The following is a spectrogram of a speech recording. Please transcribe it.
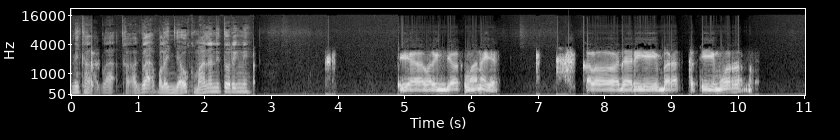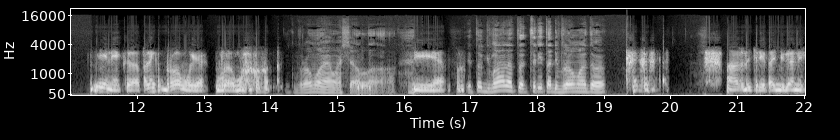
Nih Kang Agla, Kang Agla paling jauh ke mana nih touring nih? ya paling jauh ke mana ya kalau dari barat ke timur ini ke paling ke Bromo ya Bromo Ke Bromo ya, Masya Allah. iya Itu gimana tuh cerita di Bromo tuh? harus diceritain juga nih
